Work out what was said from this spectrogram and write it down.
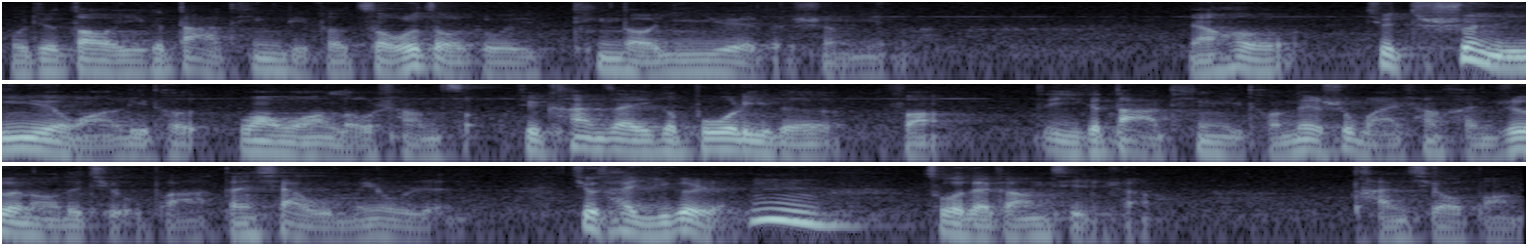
我就到一个大厅里头走着走着，我就听到音乐的声音了。然后就顺着音乐往里头往往楼上走，就看在一个玻璃的房一个大厅里头，那是晚上很热闹的酒吧，但下午没有人，就他一个人，嗯，坐在钢琴上弹肖邦。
